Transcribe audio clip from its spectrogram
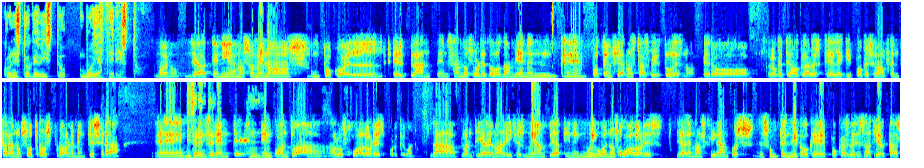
con esto que he visto, voy a hacer esto. Bueno, ya tenía más o menos un poco el, el plan, pensando sobre todo también en, potenciar nuestras virtudes, ¿no? Pero lo que tengo claro es que el equipo que se va a enfrentar a nosotros probablemente será eh, diferente, mm. en cuanto a, a, los jugadores, porque bueno, la plantilla del Madrid es muy amplia, tiene muy buenos jugadores y además Zidane pues es un técnico que pocas veces aciertas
